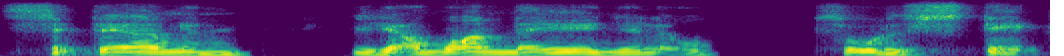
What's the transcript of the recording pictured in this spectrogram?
sit down and you get on one knee and your little sort of stick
